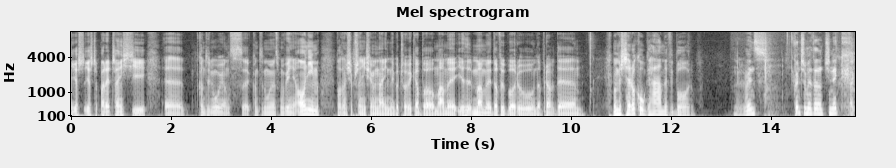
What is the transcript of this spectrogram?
jeszcze, jeszcze parę części, e, kontynuując, kontynuując mówienie o nim. Potem się przeniesiemy na innego człowieka, bo mamy, mamy do wyboru naprawdę. Mamy szeroką gamę wyborów. Więc kończymy ten odcinek. Tak.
